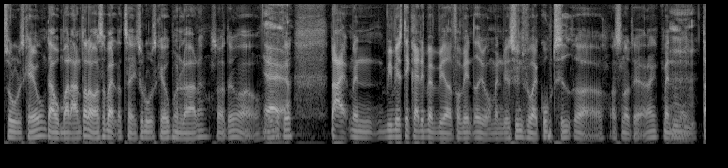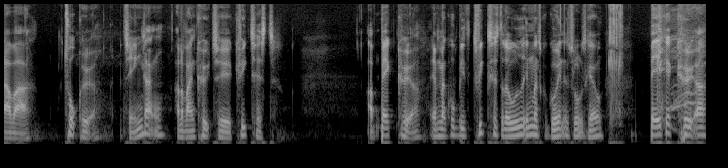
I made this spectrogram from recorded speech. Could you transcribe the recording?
Zoologisk Have. Der er åbenbart andre, der også har valgt at tage i Zoologisk Have på en lørdag, så det var jo Ja, ja. fedt. Nej, men vi vidste ikke rigtig, hvad vi havde forventet jo, men jeg synes, vi var i god tid og, og sådan noget der. Ikke? Men mm. øh, der var to køer til indgangen, og der var en kø til kviktest. Og begge køer, ja, man kunne blive kviktestet derude, inden man skulle gå ind i Zoologisk Have. Begge køer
